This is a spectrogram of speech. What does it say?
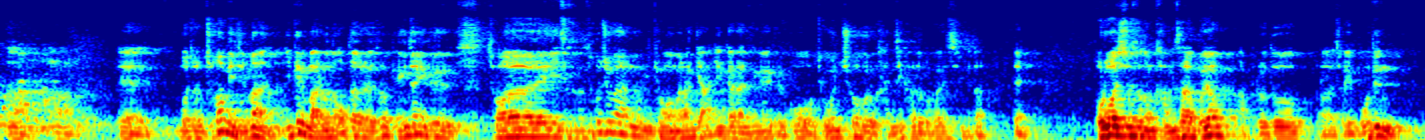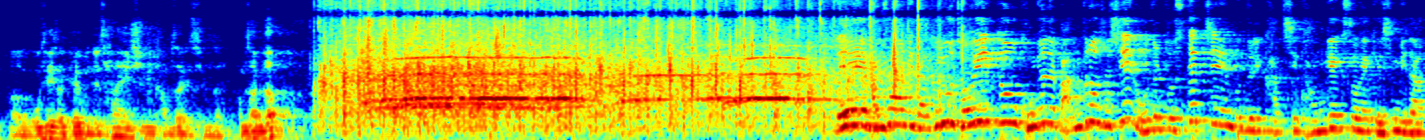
아, 아, 예, 뭐전 처음이지만 이들 말로는 없다 그래서 굉장히 그 저에게 있어서는 소중한 경험을 한 게 아닌가라는 생각이 들고 좋은 추억으로 간직하도록 하겠습니다. 네, 보러 와주셔서 너무 감사하고요. 앞으로도 어, 저희 모든 어, 오세이사 배우분들 사랑해 주시면 감사하겠습니다. 감사합니다. 네, 감사합니다. 그리고 저희 또 공연을 만들어주신 오늘 또 스태프진 분들이 같이 관객석에 계십니다.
